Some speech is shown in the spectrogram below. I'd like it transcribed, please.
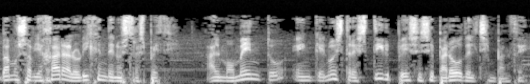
vamos a viajar al origen de nuestra especie, al momento en que nuestra estirpe se separó del chimpancé.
